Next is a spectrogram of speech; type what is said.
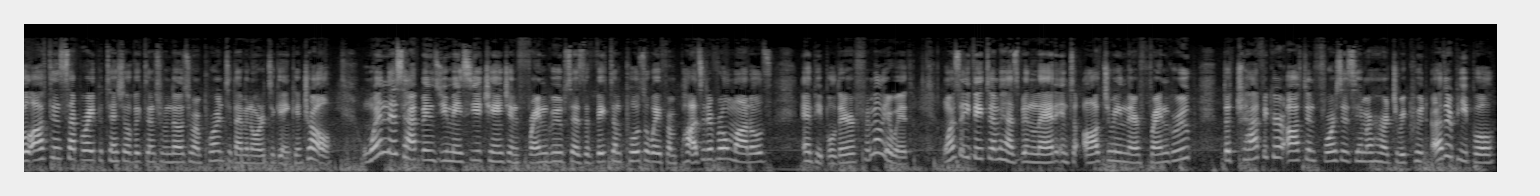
will often separate potential victims from those who are important to them in order to gain control. When this happens, you may see a change in friend groups as the victim pulls away from positive role models and people they're familiar with. Once a victim has been led into altering their friend group, the trafficker often forces him or her to recruit other people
